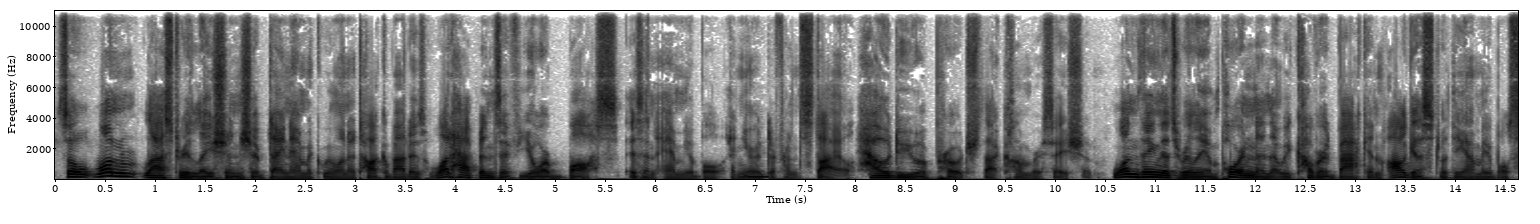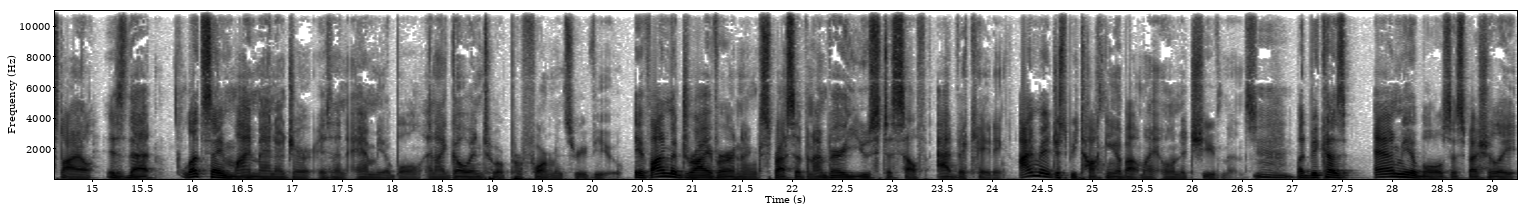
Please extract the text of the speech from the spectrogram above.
So, one last relationship dynamic we want to talk about is what happens if your boss isn't amiable and you're a different style? How do you approach that conversation? One thing that's really important and that we covered back in August with the amiable style is that let's say my manager is an amiable and I go into a performance review. If I'm a driver and an expressive and I'm very used to self advocating, I may just be talking about my own achievements. Hmm. But because amiables, especially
